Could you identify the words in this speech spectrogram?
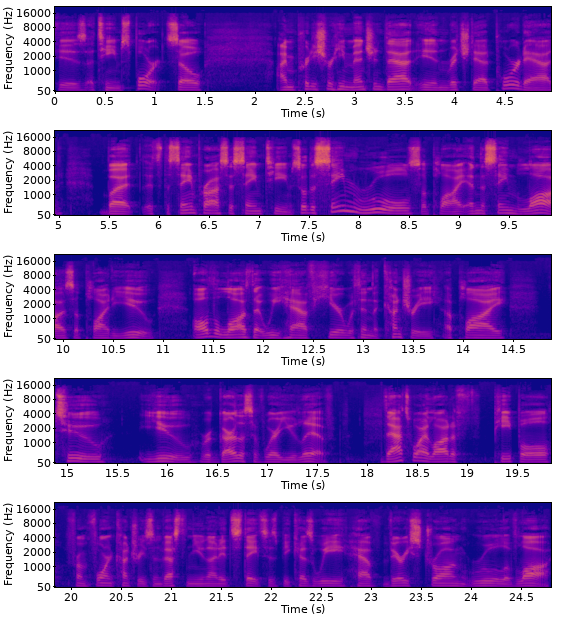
is a team sport. So I'm pretty sure he mentioned that in Rich Dad Poor Dad but it's the same process, same team. So the same rules apply and the same laws apply to you all the laws that we have here within the country apply to you regardless of where you live. That's why a lot of people from foreign countries invest in the United States is because we have very strong rule of law.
